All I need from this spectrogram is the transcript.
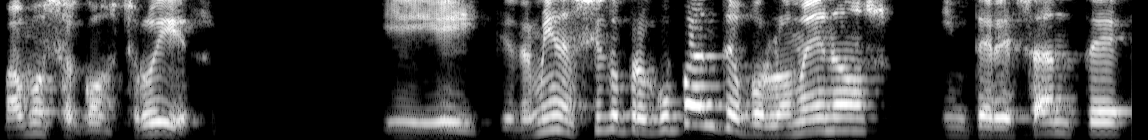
vamos a construir? Y, y termina siendo preocupante o por lo menos interesante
